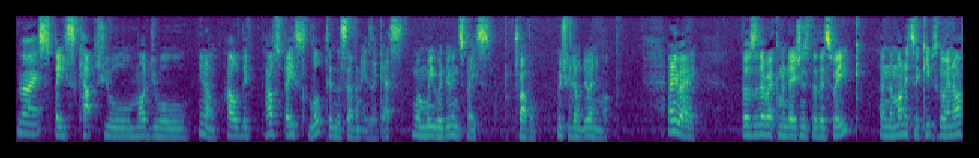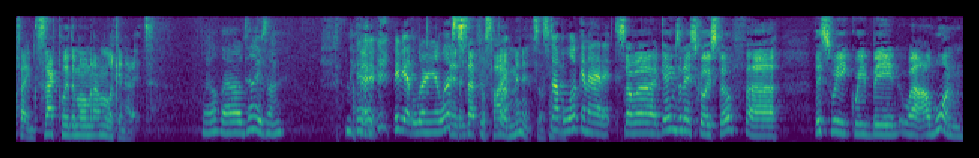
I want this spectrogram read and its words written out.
right. space capsule module. You know how the how space looked in the 70s, I guess, when we were doing space travel, which we don't do anymore. Anyway, those are the recommendations for this week, and the monitor keeps going off at exactly the moment I'm looking at it. Well, that'll tell you something. Maybe had to learn your lesson. It's set for Just five stop, minutes or something. Stop looking at it. So, uh, games and A Scully stuff. Uh, this week we've been, well, I won,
